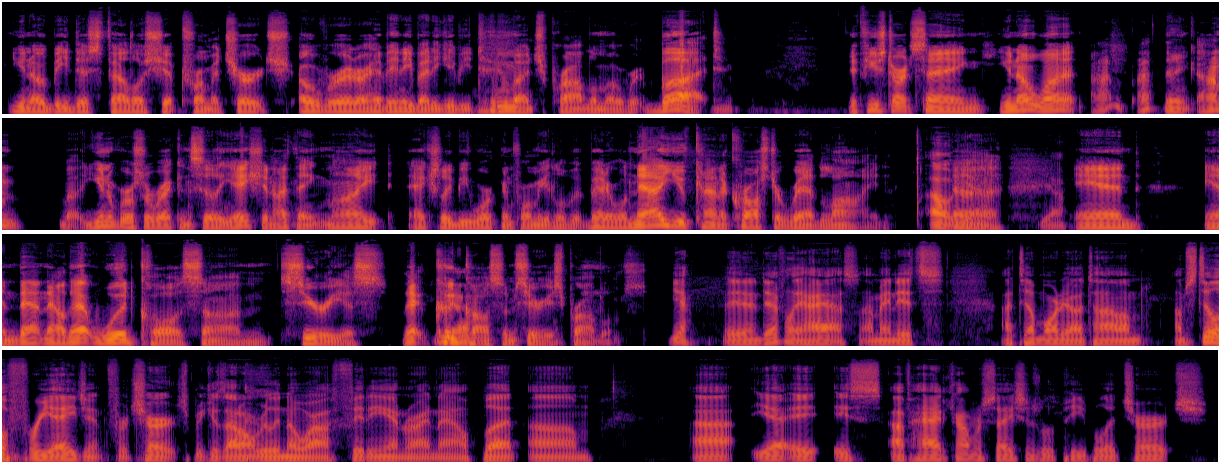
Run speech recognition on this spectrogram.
you know be disfellowshipped from a church over it or have anybody give you too much problem over it but if you start saying you know what i, I think i'm universal reconciliation i think might actually be working for me a little bit better well now you've kind of crossed a red line oh, yeah. Uh, yeah. and and that now that would cause some serious that could Yeah. cause some serious problems Yeah, it definitely has. I mean, it's. I tell Marty all the time. I'm I'm still a free agent for church because I don't really know where I fit in right now. But um, I yeah, it, it's. I've had conversations with people at church,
